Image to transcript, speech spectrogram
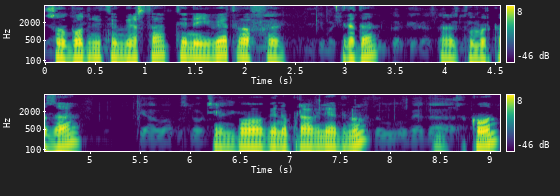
свободните места, те не живеят в града. Аз Умар каза, че Бог е направил едно закон.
